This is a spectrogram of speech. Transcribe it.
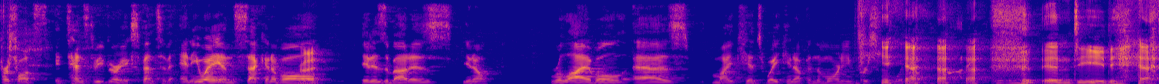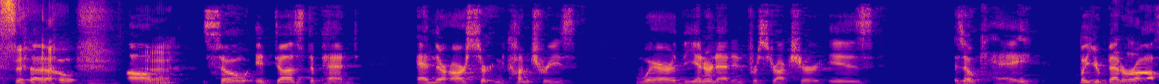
First of all, it tends to be very expensive anyway, and second of all, right. it is about as you know reliable as my kids waking up in the morning for school. Yeah. Indeed, yes. so, um, yeah. so it does depend, and there are certain countries where the internet infrastructure is is okay but you're better mm-hmm. off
